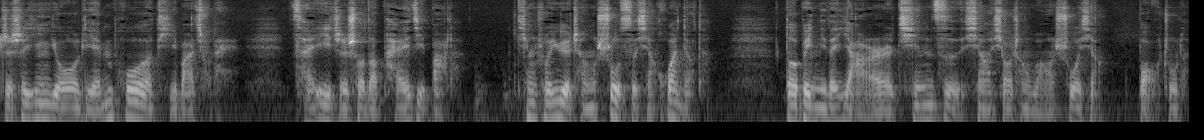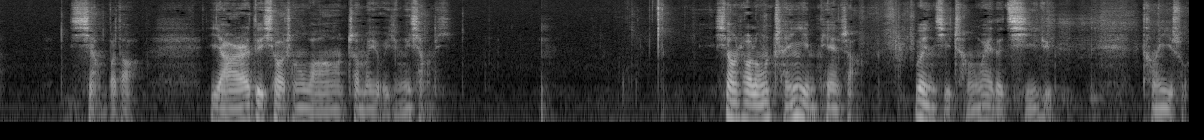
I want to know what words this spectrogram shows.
只是因由廉颇提拔出来，才一直受到排挤罢了。听说岳城数次想换掉他，都被你的雅儿亲自向孝成王说相保住了。”想不到，雅儿对孝成王这么有影响力。项少龙沉吟片上，问起城外的齐军。藤毅说：“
